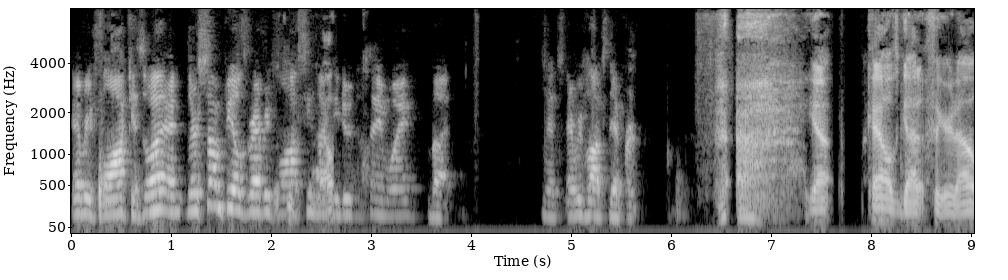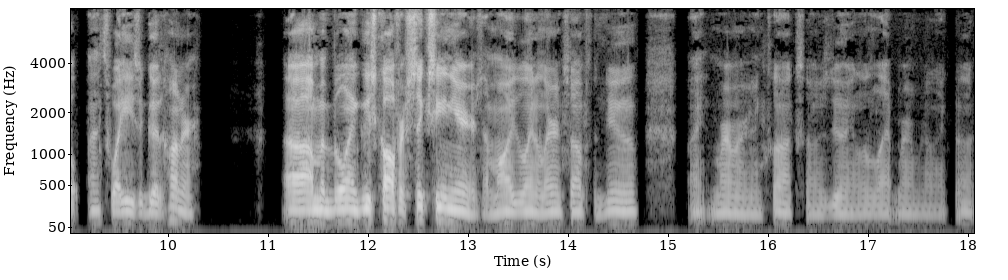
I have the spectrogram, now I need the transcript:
every flock is well, and there's some fields where every flock seems like they do it the same way, but it's every flock's different. yeah, Cal's got it figured out. That's why he's a good hunter. Um, I've been playing goose call for 16 years. I'm always willing to learn something new, like murmuring clucks. I was doing a little light murmur like that.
